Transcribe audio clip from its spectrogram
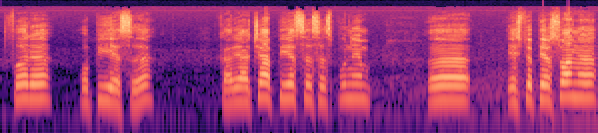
fără o piesă, care acea piesă, să spunem, ă, este o persoană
